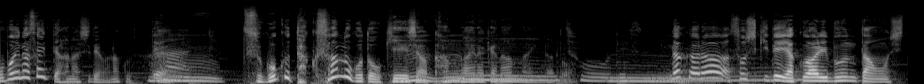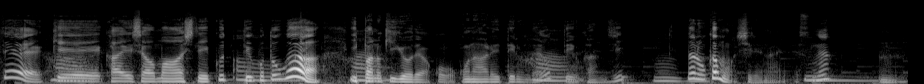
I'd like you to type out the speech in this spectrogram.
覚えなさいって話ではなくって、はい。うんすごくたくさんのことを経営者は考えなきゃなんないんだと。ね。だから組織で役割分担をして経営会社を回していくっていうことが一般の企業ではこう行われてるんだよっていう感じうん。なのかもしれないですね。うん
